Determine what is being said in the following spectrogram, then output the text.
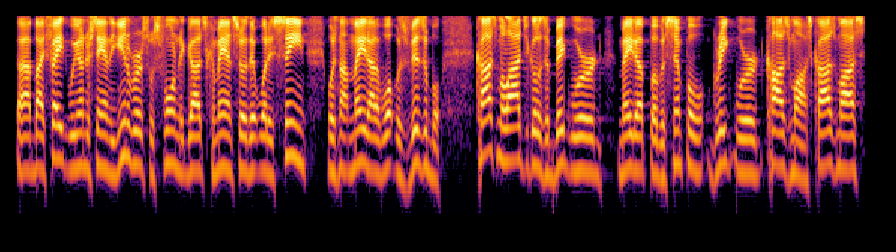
Uh, by faith, we understand the universe was formed at God's command so that what is seen was not made out of what was visible. Cosmological is a big word made up of a simple Greek word, cosmos. Cosmos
